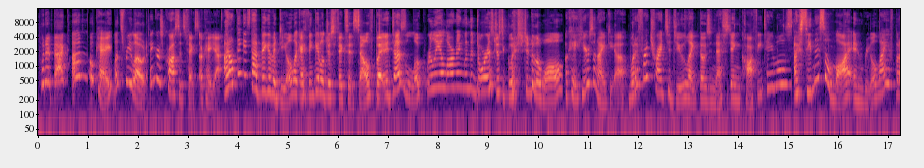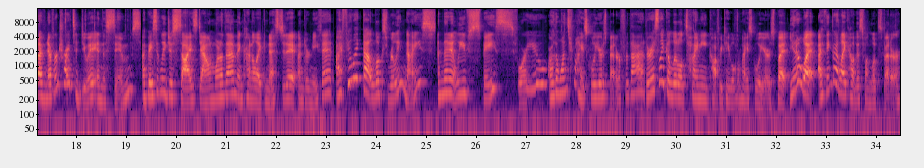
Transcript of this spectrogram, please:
put it back. Um, okay, let's reload. Fingers crossed it's fixed. Okay, yeah. I don't think it's that big of a deal. Like I think it'll just fix itself, but it does look really alarming when the door is just glitched into the wall. Okay, here's an idea. What if I tried to do like those nesting coffee tables? I've seen this a lot in real life, but I've never tried to do it in The Sims. I basically just sized down one of them and kind of like nested it underneath it. I feel like that looks really nice. And then it leaves space for you. Are the ones from high school years better for that? There is like a little tiny coffee table from high school years, but you know what? I think I like how this one looks better.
